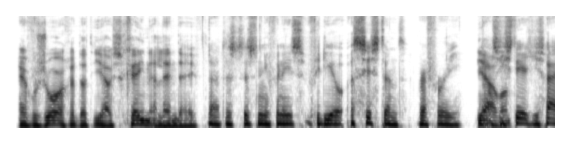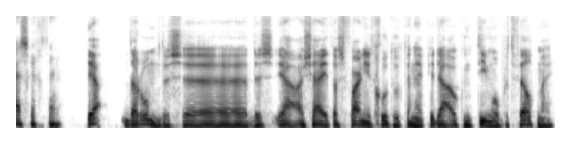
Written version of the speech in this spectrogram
ervoor zorgen dat hij juist geen ellende heeft. Ja, dus het is niet van iets video assistant referee. Ja, assisteert want, je scheidsrechter. Ja, daarom. Dus, uh, dus ja, als jij het als VAR niet goed doet, dan heb je daar ook een team op het veld mee.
